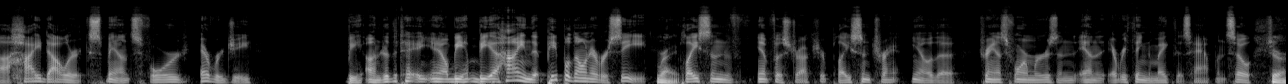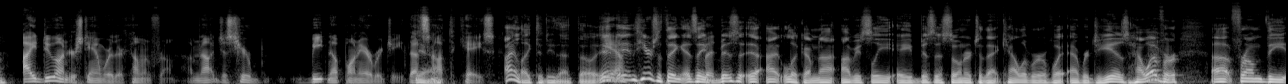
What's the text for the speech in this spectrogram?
a high dollar expense for Evergy be under the ta- you know be behind that people don't ever see Right. placing infrastructure placing tra- you know the transformers and and everything to make this happen so Sure. i do understand where they're coming from i'm not just here beating up on Evergy. that's Yeah. not the case I like to do that though. And- Yeah. And, here's the thing: as a But- business, I, look, I'm not obviously a business owner to that caliber of what Evergy is. However, Mm-hmm. uh, from the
